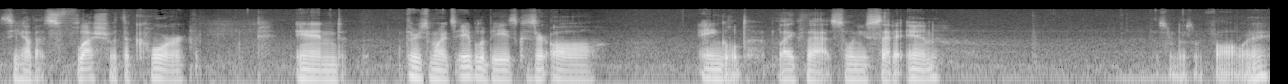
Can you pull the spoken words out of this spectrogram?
see how that's flush with the core? And the reason why it's able to be is because they're all angled like that. So when you set it in this one doesn't fall away.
